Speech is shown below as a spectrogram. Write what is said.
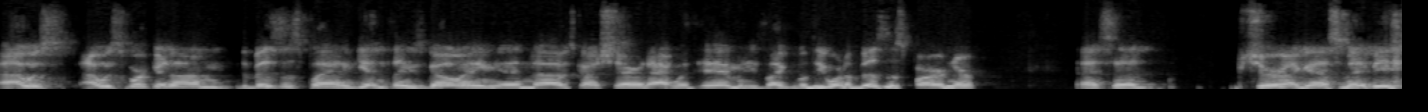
I was I was working on the business plan and getting things going, and uh, I was kind of sharing that with him, and he's like, well, do you want a business partner? I said, sure, I guess maybe.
